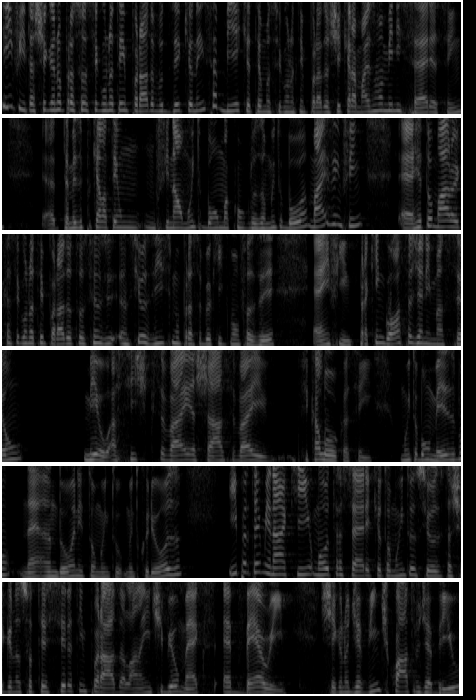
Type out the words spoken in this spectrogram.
Enfim, tá chegando pra sua segunda temporada, vou dizer que eu nem sabia que ia ter uma segunda temporada, achei que era mais uma minissérie, assim, é, até mesmo porque ela tem um, um, final muito bom, uma conclusão muito boa, mas enfim, é, retomaram aí com a segunda temporada, eu tô ansiosíssimo para saber o que, que vão fazer. É, enfim, para quem gosta de animação, meu, assiste que você vai achar, você vai ficar louco, assim. Muito bom mesmo, né? Andoni, tô muito, muito curioso. E para terminar aqui, uma outra série que eu tô muito ansioso, está chegando a sua terceira temporada lá na HBO Max, é Barry. Chega no dia 24 de abril.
